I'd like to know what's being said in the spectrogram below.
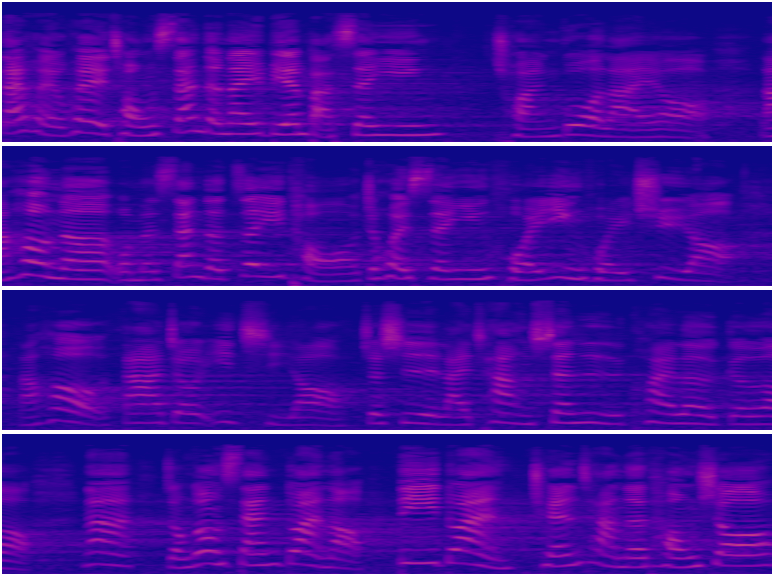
待会会从山的那一边把声音传过来哦。然后呢，我们山的这一头就会声音回应回去哦。然后大家就一起哦，就是来唱生日快乐歌哦。那总共三段哦，第一段全场的同修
